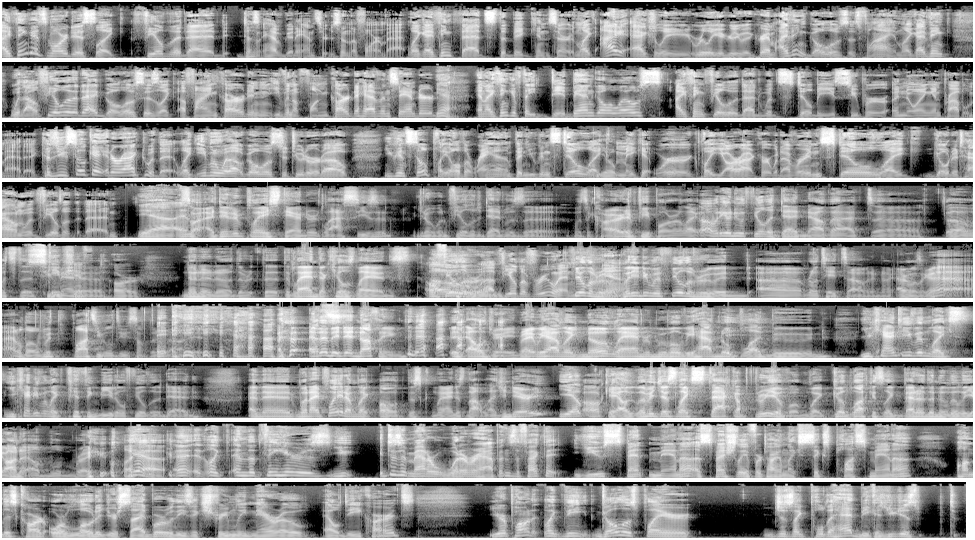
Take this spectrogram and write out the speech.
I think it's more just like Field of the Dead doesn't have good answers in the format. Like I think that's the big concern. Like I actually really agree with Crim. I think Golos is fine. Like I think without Field of the Dead, Golos is like a fine card and even a fun card to have in standard. Yeah. And I think if they did ban Golos, I think Field of the Dead would still be super annoying and problematic because you still can't interact with it. Like even without Golos to tutor it out, you can still play all the ramp and you can still like make it work, play Yarok or whatever, and still like go to town with Field of the Dead. Yeah, and So I didn't play standard last season. You know, when Field of the Dead was a was a card, and people are like, "Oh, what are you gonna do with Field of the Dead now that uh, oh, what's the two mana? Shift or No, no, no, the, the the land that kills lands. oh, Field of uh, Ruin. Field of Ruin. Field of Ruin. Yeah. What do you do with Field of Ruin? Uh, rotates out, and everyone's like, ah, I don't know. With Botsy will do something about it. and then they did nothing in Eldraine, right? We have like no land removal. We have no Blood Moon. You can't even like you can't even like Pithing Needle Field of the Dead. And then when I played, I'm like, oh, this land is not legendary. Yep. Okay, I'll, let me just like stack up three of them. Like, good luck. It's like better than a Liliana emblem, right? Like, yeah, and, like, and the thing here is you. It doesn't matter whatever happens. The fact that you spent mana, especially if we're talking like six plus mana on this card, or loaded your sideboard with these extremely narrow LD cards, your opponent, like the Golos player, just like pulled ahead because you just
